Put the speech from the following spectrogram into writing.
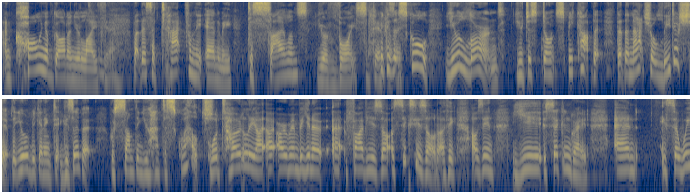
and calling of God on your life, Yeah. but this attack from the enemy to silence your voice. Because at school, you learned you just don't speak up, that, that the natural leadership that you were beginning to exhibit was something you had to squelch. Well, totally. I, I- remember, you know, at five years old, six years old, I think, I was in year second grade, and so we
